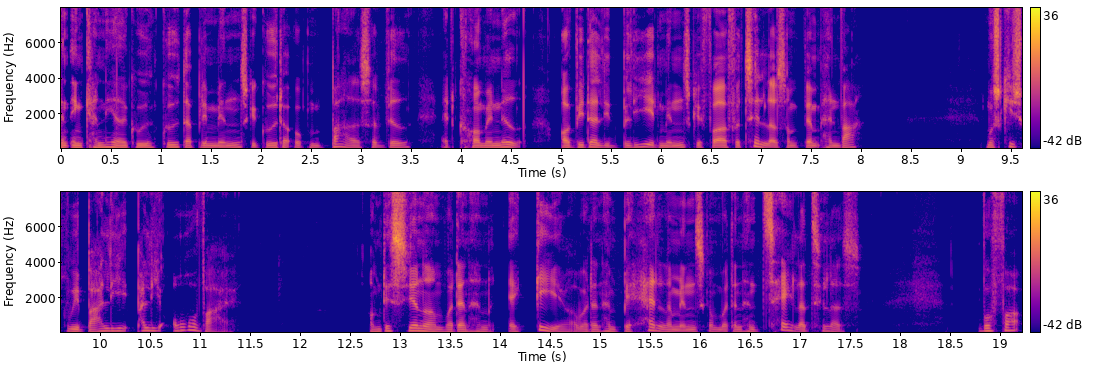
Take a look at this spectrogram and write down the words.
Den inkarnerede Gud. Gud, der blev menneske. Gud, der åbenbarede sig ved at komme ned og vidderligt blive et menneske for at fortælle os om, hvem han var. Måske skulle vi bare lige, bare lige overveje, om det siger noget om, hvordan han agerer, og hvordan han behandler mennesker, om hvordan han taler til os. Hvorfor,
